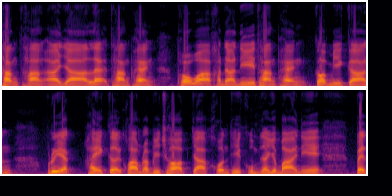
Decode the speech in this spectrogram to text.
ทั้งทางอาญาและทางแพ่ง เพราะว่าขณะนี้ทางแพ่งก็มีการเรียกให้เกิดความรับผิดชอบจากคนที่กลุ่มนโยบายนี้ เป็น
